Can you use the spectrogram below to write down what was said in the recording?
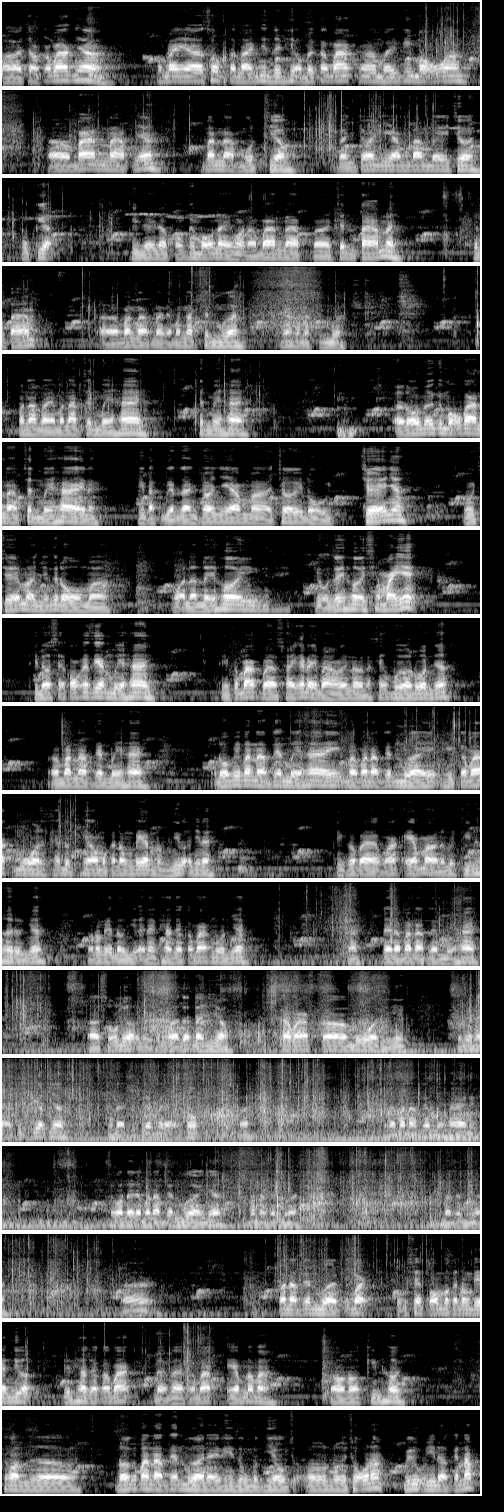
À, chào các bác nhá. Hôm nay ờ, shop Tân Ánh nhìn giới thiệu với các bác ờ, mấy cái mẫu uh, van nạp nhé van nạp một chiều dành cho anh em đam mê chơi phụ kiện. Thì đây là có cái mẫu này gọi là van nạp uh, chân 8 này. Chân 8 uh, van nạp này là van nạp chân 10 nhé van nạp chân 10 van nạp này van nạp chân 12 chân 12 ở đối với cái mẫu van nạp chân 12 này thì đặc biệt dành cho anh em mà chơi đồ chế nhá. Đồ chế mà những cái đồ mà gọi là lấy hơi kiểu dây hơi xe máy ấy. Thì nó sẽ có cái gen 12 thì các bác về xoáy cái này vào nên là nó sẽ vừa luôn nhá. Van nạp gen 12 đối với van nạp gen 12 ấy, mà van nạp gen 10 ấy, thì các bác mua sẽ được theo một cái đồng đen đồng nhựa như này. Thì các vẻ các bác ém vào nó mới kín hơi được nhá. Còn đồng đen đồng nhựa này theo cho các bác luôn nhá. Đây, đây là van nạp gen 12 à, số lượng thì cũng là rất là nhiều. Các bác uh, mua thì cứ liên hệ trực tiếp nhá liên hệ trực tiếp với lại shop đây. đây là ban đạp gen 12 này. Thế còn đây là ban đạp gen 10 nhé ban đạp gen 10 ban gen 10 Đấy. ban đạp gen 10 cũng vậy cũng sẽ có một cái nong đen nhựa đến theo cho các bác để về các bác ém nó vào cho nó kín hơi. Thế còn ờ, đối với ban đạp gen 10 này thì dùng được nhiều chỗ, ờ, chỗ lắm. Ví dụ như là cái nắp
